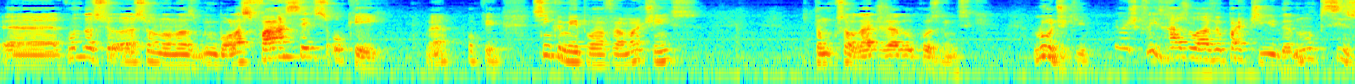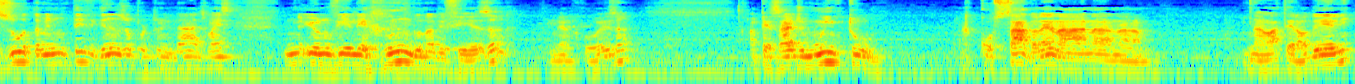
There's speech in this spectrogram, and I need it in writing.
É, quando acionou nas, em bolas fáceis, ok, né? Ok. 5,5 para o Rafael Martins, estamos com saudade já do Kozlinski. Ludic, eu acho que fez razoável partida, não precisou também, não teve grandes oportunidades, mas eu não vi ele errando na defesa, primeira coisa apesar de muito acossado né, na, na, na, na lateral dele,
